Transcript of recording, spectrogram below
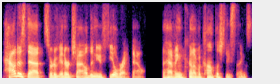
How does that sort of inner child in you feel right now, having kind of accomplished these things?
